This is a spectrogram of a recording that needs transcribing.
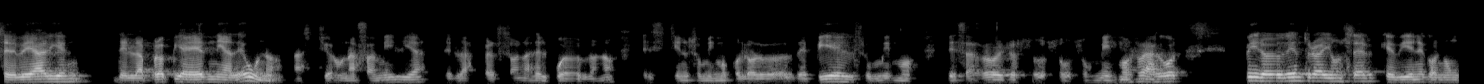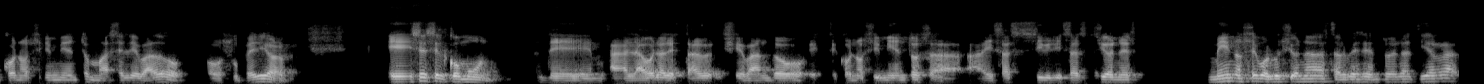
se ve alguien de la propia etnia de uno, nació en una familia de las personas del pueblo, ¿no? Es, tiene su mismo color de piel, sus mismos desarrollos, sus mismos rasgos, pero dentro hay un ser que viene con un conocimiento más elevado o superior. Ese es el común, a la hora de estar llevando este, conocimientos a, esas civilizaciones menos evolucionadas tal vez dentro de la Tierra,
